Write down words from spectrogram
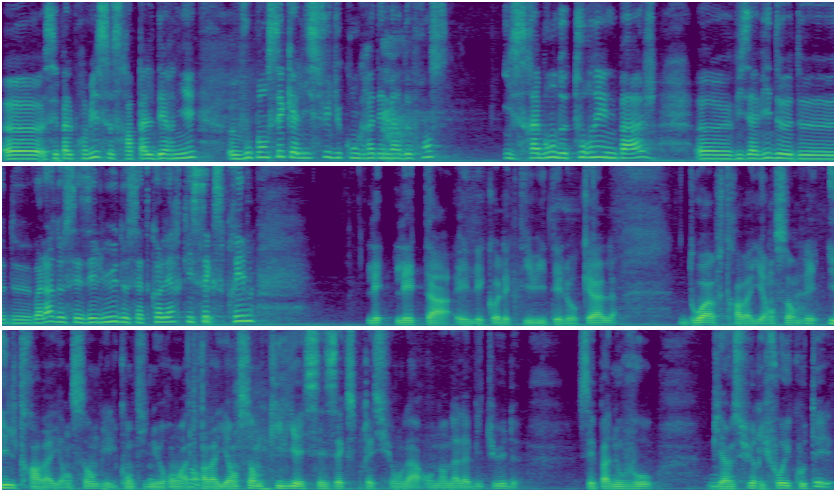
Ce n'est pas le premier, ce ne sera pas le dernier. vous pensez qu'à l'issue du Congrès des maires de France, il serait bon de tourner une page euh, vis-à-vis de, voilà, de ces élus, de cette colère qui s'exprime. L'État et les collectivités locales doivent travailler ensemble et ils travaillent ensemble, ils continueront à travailler ensemble. Qu'il y ait ces expressions-là, on en a l'habitude, c'est pas nouveau. Bien sûr, il faut écouter.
